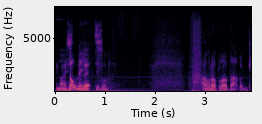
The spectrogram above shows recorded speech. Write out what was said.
nice Not me. bits. You done. I'm gonna upload that. But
